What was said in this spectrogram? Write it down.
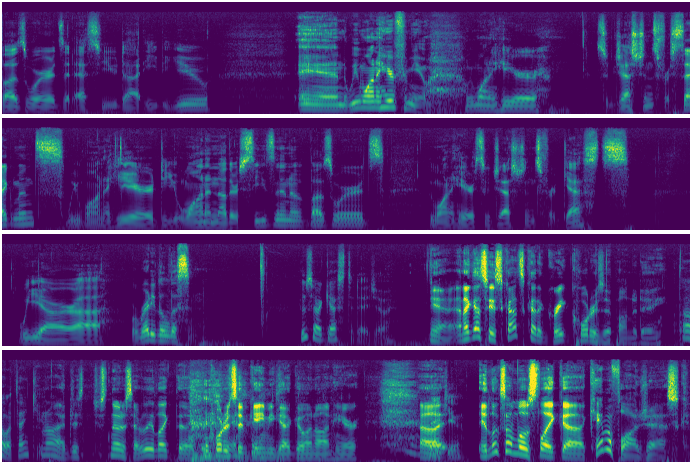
buzzwords at su.edu. And we want to hear from you. We want to hear suggestions for segments. We want to hear do you want another season of Buzzwords? We want to hear suggestions for guests. We are uh, we're ready to listen. Who's our guest today, Joey? Yeah, and I gotta say, Scott's got a great quarter zip on today. Oh, thank you. No, I just just noticed. I really like the, the quarter zip game you got going on here. Uh, Thank you. It looks almost like uh, camouflage esque.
